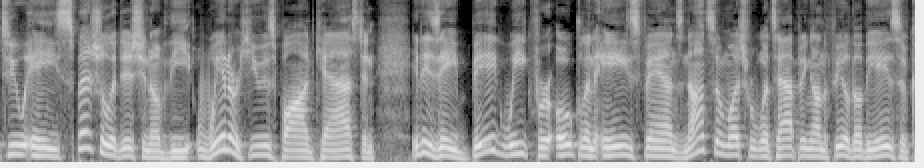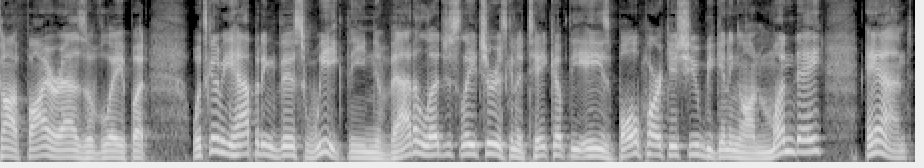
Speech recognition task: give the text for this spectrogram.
to a special edition of the Win or Hughes podcast. And it is a big week for Oakland A's fans, not so much for what's happening on the field, though the A's have caught fire as of late, but what's going to be happening this week. The Nevada legislature is going to take up the A's ballpark issue beginning on Monday. And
